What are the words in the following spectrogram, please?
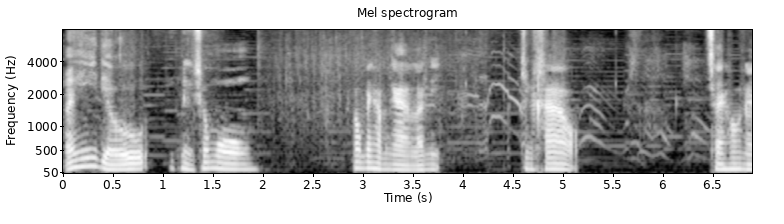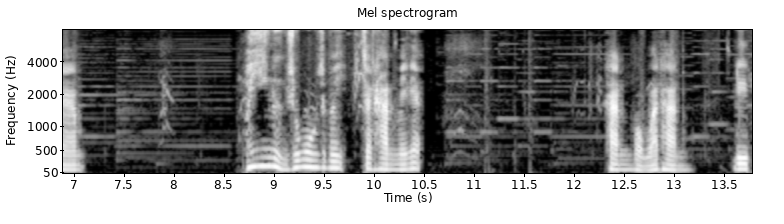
เอ้ยเดี๋ยวอีกหนึ่งชั่วโมง ต้องไปทำงานแล้วนี่ กินข้าว ใช้ห้องน้ำเฮ้ยอีกหนึ่งชั่วโมงจะไปจะทันไหมเนี่ย ทันผมว่าทัน รีบ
